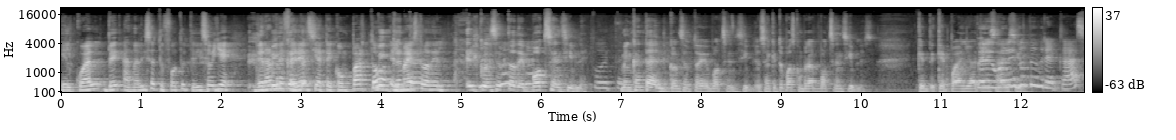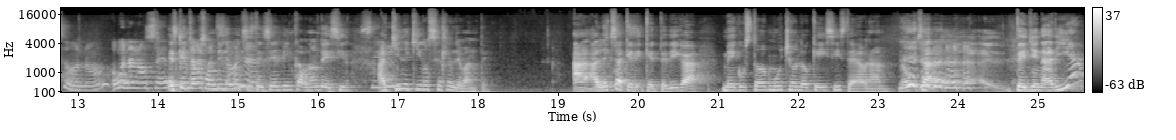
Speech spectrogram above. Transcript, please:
el cual ve, analiza tu foto y te dice, oye, gran referencia, te comparto el maestro del. El concepto de bot sensible. Me encanta el concepto de bot sensible. O sea, que tú puedas comprar bots sensibles que, puedan llevar Pero igual no tendría caso, ¿no? O bueno, no sé. Es que entramos a un dilema existencial bien cabrón de decir, ¿a quién le quiero ser relevante? A Alexa que, que, te diga, me gustó mucho lo que hiciste, Abraham, ¿no? O sea, ¿te llenaría?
